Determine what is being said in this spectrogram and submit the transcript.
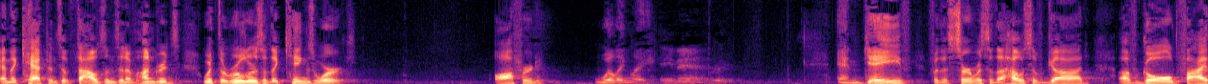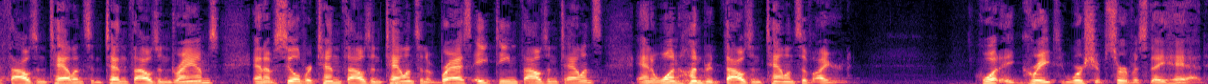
and the captains of thousands and of hundreds, with the rulers of the king's work, offered willingly. Amen and gave for the service of the house of God of gold 5,000 talents and 10,000 drams, and of silver 10,000 talents, and of brass 18,000 talents, and 100,000 talents of iron. What a great worship service they had.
